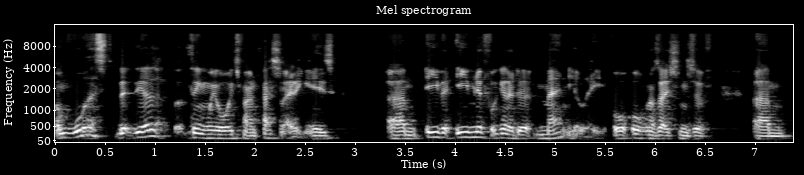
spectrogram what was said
And worst, the, the other thing we always found fascinating is um, even even if we're going to do it manually, or organisations have um,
